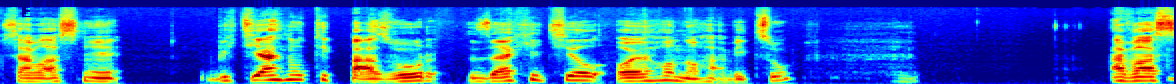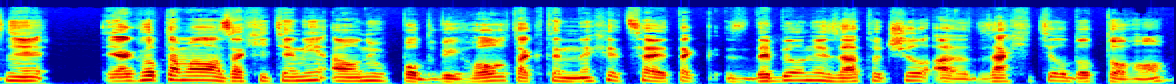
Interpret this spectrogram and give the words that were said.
sa vlastne vytiahnutý pazúr zachytil o jeho nohavicu a vlastne jak ho tam mala zachytený a on ju podvihol, tak ten nechec sa je tak debilne zatočil a zachytil do toho.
